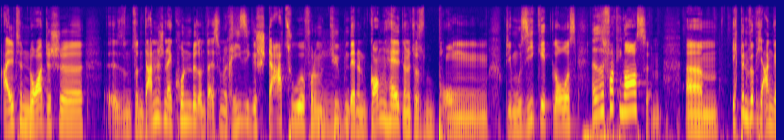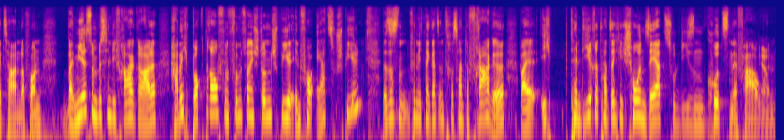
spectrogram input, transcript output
alte nordische äh, so, so ein Dungeon erkundet und da ist so eine riesige Statue von einem Typen, der einen Gong hält und dann ist das Bong, die Musik geht los. Das ist fucking awesome. Ähm, ich bin wirklich angetan davon. Bei mir ist so ein bisschen die Frage gerade, habe ich Bock drauf, ein 25-Stunden-Spiel in VR zu spielen? Das ist, finde ich, eine ganz interessante Frage, weil ich tendiere tatsächlich schon sehr zu diesen kurzen Erfahrungen,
